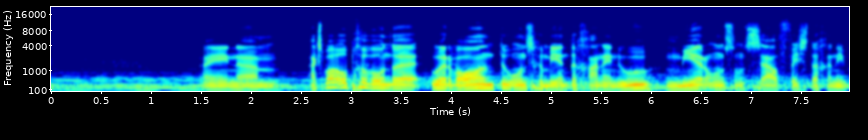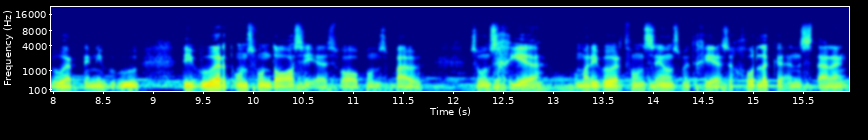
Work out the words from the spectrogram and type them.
Nee? En ehm um, ek's baie opgewonde oor waartoe ons gemeente gaan en hoe meer ons onsself vestig in die woord en die, hoe die woord ons fondasie is waarop ons bou. So ons gee omdat die woord vir ons sê ons moet gee, is 'n goddelike instelling.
